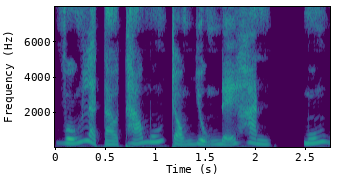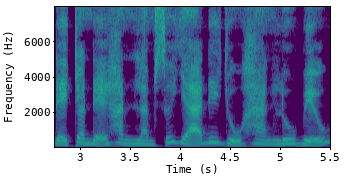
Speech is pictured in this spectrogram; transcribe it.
Vốn là Tào Tháo muốn trọng dụng Nể Hành, muốn để cho Nể Hành làm sứ giả đi dụ hàng lưu biểu.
